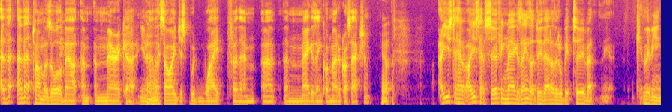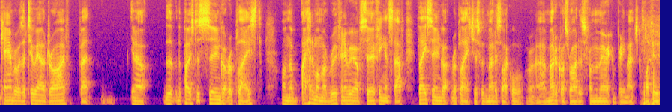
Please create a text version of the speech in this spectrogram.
at that, at that time, it was all about um, America, you know. Like, so I just would wait for them, uh, the magazine called Motocross Action. Yeah. I used to have I used to have surfing magazines. I do that a little bit too, but you know, living in Canberra was a two-hour drive. But you know, the the posters soon got replaced. On the, I had them on my roof and everywhere of surfing and stuff. They soon got replaced just with motorcycle, uh, motocross riders from America, pretty much. Like who?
